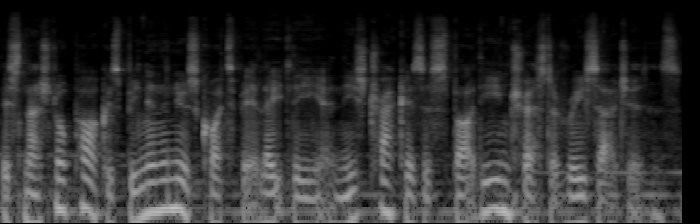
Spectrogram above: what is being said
This national park has been in the news quite a bit lately and these trackers have sparked the interest of researchers.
